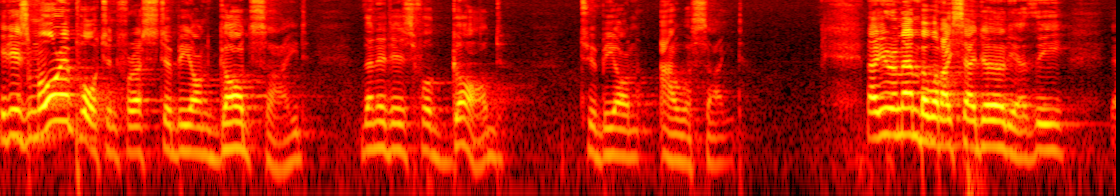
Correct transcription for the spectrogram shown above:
It is more important for us to be on God's side than it is for God to be on our side. Now, you remember what I said earlier. The uh,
